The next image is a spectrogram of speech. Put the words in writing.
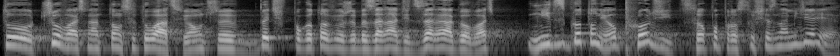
tu czuwać nad tą sytuacją, czy być w pogotowiu, żeby zaradzić, zareagować, nic go to nie obchodzi, co po prostu się z nami dzieje.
